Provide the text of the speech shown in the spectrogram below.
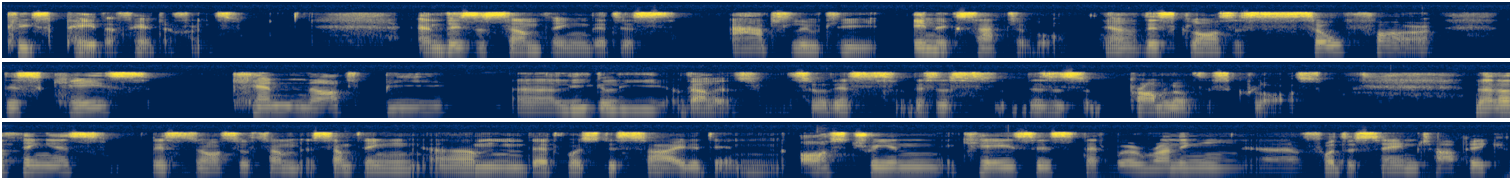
Please pay the fare difference. And this is something that is absolutely unacceptable. Yeah, this clause is so far. This case cannot be uh, legally valid. So this this is this is a problem of this clause. Another thing is this is also some something um, that was decided in Austrian cases that were running uh, for the same topic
